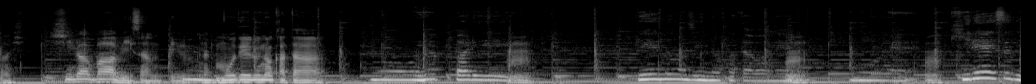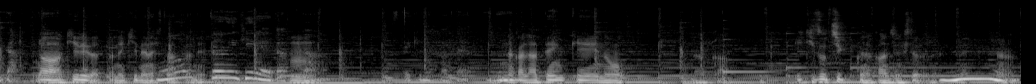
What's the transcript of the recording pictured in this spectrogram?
あのひ比嘉バービーさんっていう、うん。なんかモデルの方。もうやっぱりうん。芸能人の方はね、綺麗すぎた。ああ綺麗だったね。綺麗な人だったね。本当に綺麗だった、うん。素敵な方やったね。なんかラテン系のなんかエキゾチックな感じの人だね、うん。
